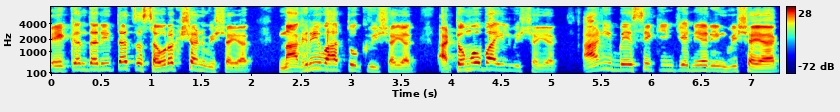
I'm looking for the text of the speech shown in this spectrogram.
एकंदरीतच संरक्षण विषयक नागरी वाहतूक विषयक ऑटोमोबाईल विषयक आणि बेसिक इंजिनिअरिंग विषयक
